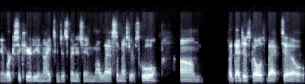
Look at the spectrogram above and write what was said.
and working security at nights and just finishing my last semester of school. Um, but that just goes back to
